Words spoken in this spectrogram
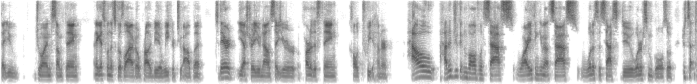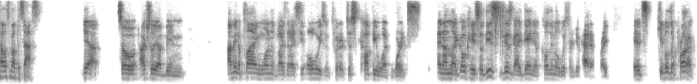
that you joined something, and I guess when this goes live, it will probably be a week or two out. But today or yesterday you announced that you're a part of this thing called Tweet Hunter. How how did you get involved with SaaS? Why are you thinking about SaaS? What does the SaaS do? What are some goals? So just t- tell us about the SaaS. Yeah. So actually, I've been I've been applying one advice that I see always on Twitter: just copy what works. And I'm like, okay, so this this guy Daniel, call him a Wizard, you've had him, right? It's he builds a product,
